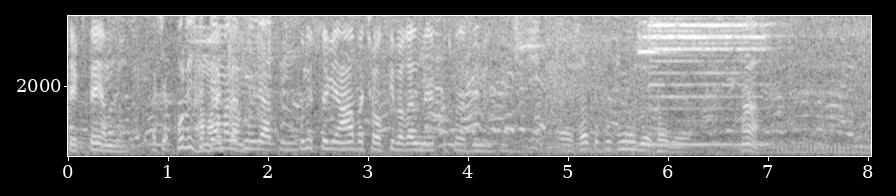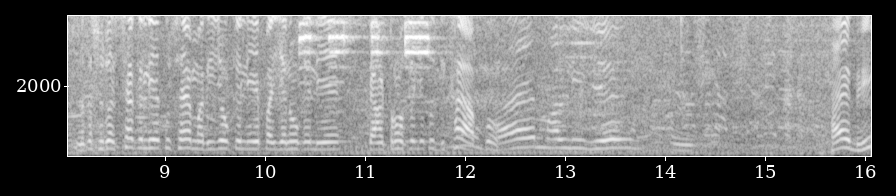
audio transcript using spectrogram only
देखते हैं हम लोग। अच्छा पुलिस से मदद मिल जाती है? पुलिस से भी यहाँ पर चौकी बगल में कुछ मदद नहीं मिलती। है ऐसा तो कुछ नहीं देखा गया। हाँ। मतलब सुरक्षा के लिए कुछ है मरीजों के लिए परिजनों के लिए डॉक्टरों के लिए कुछ दिखा है आपको? है मान लीजिए है भी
